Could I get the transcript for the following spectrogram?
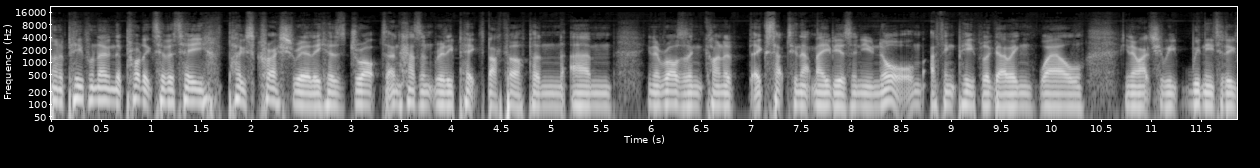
kind of people knowing that productivity post crash really has dropped and hasn't really picked back up. And um, you know rather than kind of accepting that maybe as a new norm i think people are going well you know actually we, we need to do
